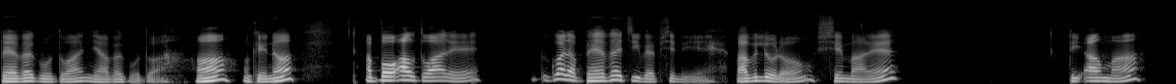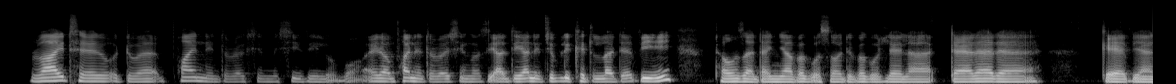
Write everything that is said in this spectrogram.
ဘယ်ဘက်ကိုသွားညာဘက်ကိုသွားဟောโอเคเนาะ အပေါ်အောက်သွားတယ်ခုကတော့ဘယ်ဘက်ကြည့်ပဲဖြစ်နေရယ်ဘာဖြစ်လို့တော့ရှင်းပါတယ်ဒီအောက်မှာ right hair တို့အတွက် point in direction မရှိသေးလို့ပေါ့အဲ့တော့ point in direction ကို CRT ကနေ duplicate လုပ်လိုက်တယ်ပြီးရင်ထုံးစံတိုင်းညာဘက်ကိုစောဒီဘက်ကိုလှည့်လိုက်တဲတဲတဲကဲပြန်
